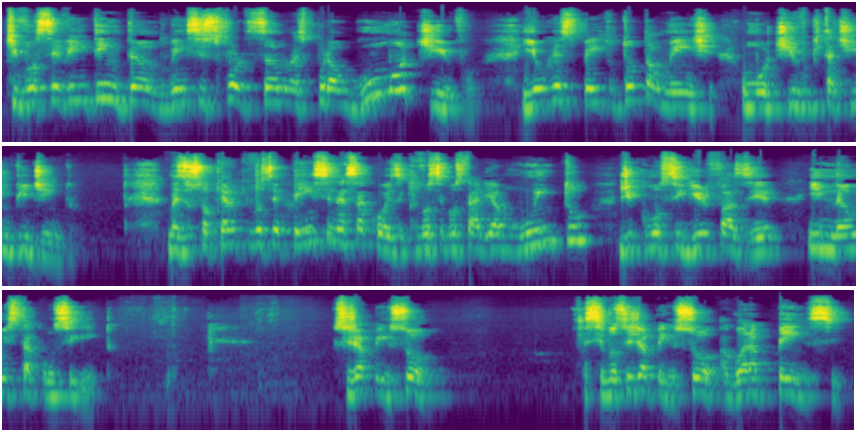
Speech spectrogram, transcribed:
que você vem tentando, vem se esforçando, mas por algum motivo, e eu respeito totalmente o motivo que está te impedindo. Mas eu só quero que você pense nessa coisa que você gostaria muito de conseguir fazer e não está conseguindo. Você já pensou? Se você já pensou, agora pense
